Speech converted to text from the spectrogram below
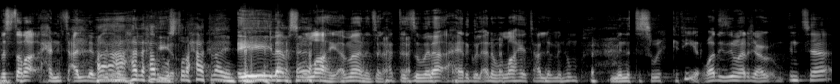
بس ترى حنتعلم هذا كثير. مصطلحات لا ينتهي. اي لا بس والله أمانة. حتى الزملاء أحيانا يقول أنا والله أتعلم منهم من التسويق كثير. وهذه زي ما أرجع أنت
